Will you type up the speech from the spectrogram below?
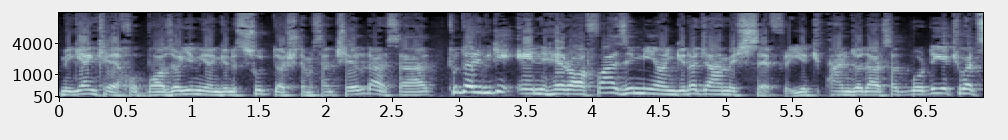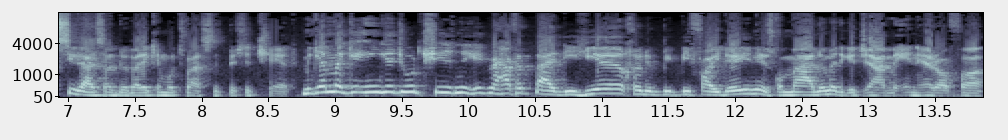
میگن که خب بازار یه میانگین سود داشته مثلا 40 درصد. تو داری میگی انحراف از این میانگینا جمعش صفره. یکی 50 درصد برده یکی باید 30 درصد ببره که متوسط بشه 40 میگن مگه این یه جور چیز نیست؟ یه حرف بدیهی خیلی بی فایده ای نیست. خب معلومه دیگه جمع انحرافا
